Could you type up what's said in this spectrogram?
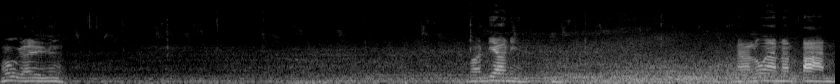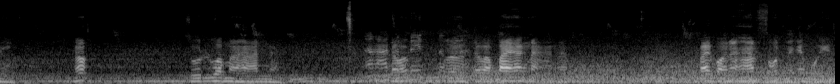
โอ้ยนี่บอนเดียวนี่หนาโรงงานน้ำตาลนี่ เนาะ ศูนย์รวมอาหารน่ะอาหารแต่ว่าสำเร็จแต่เอว่าอแต่ว่าไปข้างหน้านะไปบ่อนอาหารสดนะยังบ่เห็น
